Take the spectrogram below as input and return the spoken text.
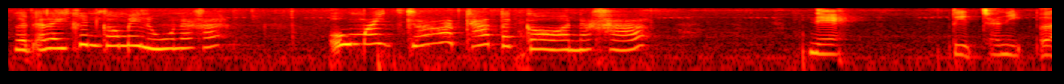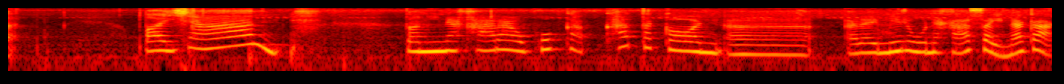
เกิดอะไรขึ้นก็ไม่รู้นะคะ โอ้ my god ฆาตกรนะคะ เนี่ย ติดฉันอีกเออ ปล่อยฉัน ตอนนี้นะคะเราพบกับฆาตกรเอ่ออะไรไม่รู้นะคะ ใส่หน้ากาก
